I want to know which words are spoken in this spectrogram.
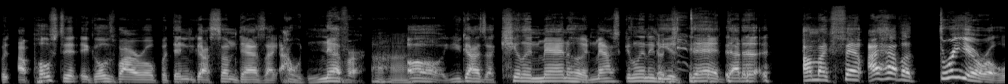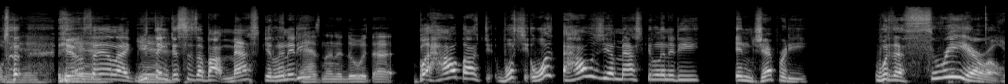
But I post it, it goes viral. But then you got some dads like, I would never. Uh-huh. Oh, you guys are killing manhood. Masculinity is dead. da, da. I'm like, fam, I have a three year old. Yeah, you know what I'm saying? Like, you yeah. think this is about masculinity? It has nothing to do with that. But how about you? What's what? How is your masculinity in jeopardy with a three year old?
